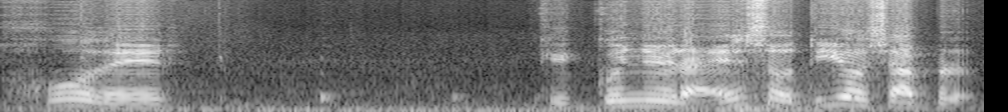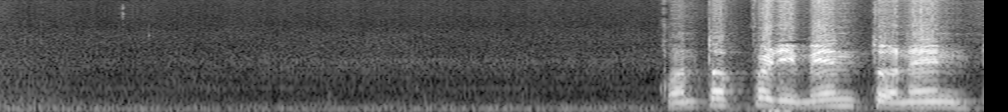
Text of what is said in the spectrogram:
Joder. ¿Qué coño era eso, tío? O sea, pero... ¿Cuánto experimento, nen?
